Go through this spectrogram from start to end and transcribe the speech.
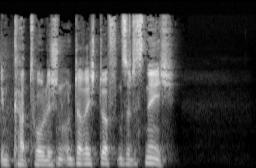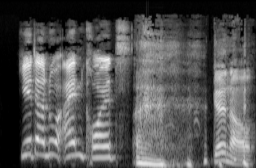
Im katholischen Unterricht durften sie das nicht. Jeder nur ein Kreuz. Genau.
